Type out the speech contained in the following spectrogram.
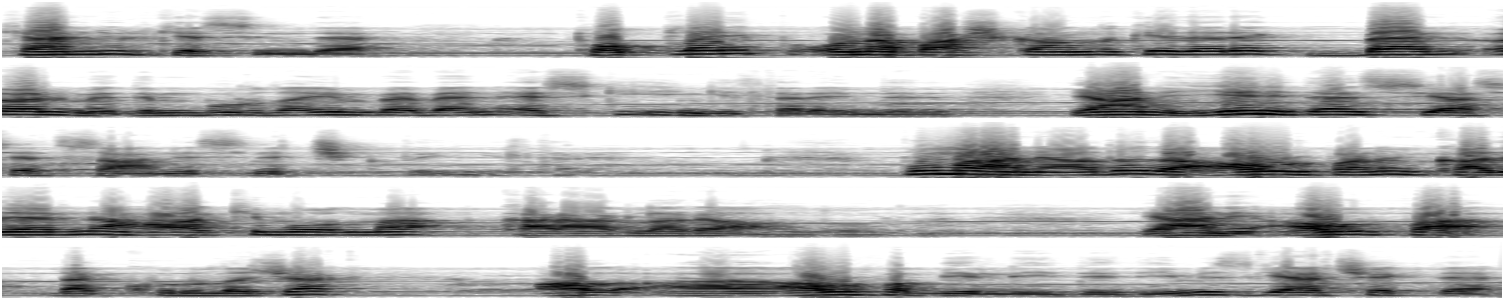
kendi ülkesinde toplayıp ona başkanlık ederek ben ölmedim buradayım ve ben eski İngiltere'yim dedi. Yani yeniden siyaset sahnesine çıktı İngiltere. Bu manada da Avrupa'nın kaderine hakim olma kararları aldı orada. Yani Avrupa'da kurulacak Al- Avrupa Birliği dediğimiz gerçekte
